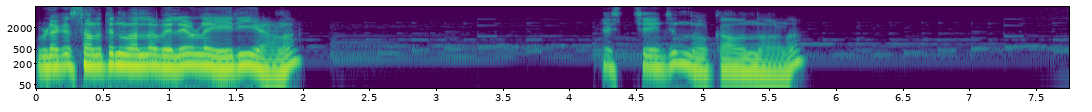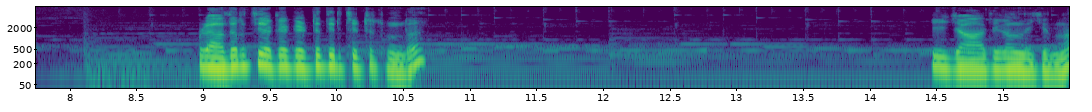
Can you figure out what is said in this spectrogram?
ഇവിടെയൊക്കെ സ്ഥലത്തിന് നല്ല വിലയുള്ള ഏരിയയാണ്. എക്സ്ചേഞ്ചും നോക്കാവുന്നതാണ്. ഇവിടെ അതിർത്തിയൊക്കെ കെട്ടിത്തിരിച്ചിട്ടിട്ടുണ്ട്. ഈ ജാതികൾ നിൽക്കുന്ന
